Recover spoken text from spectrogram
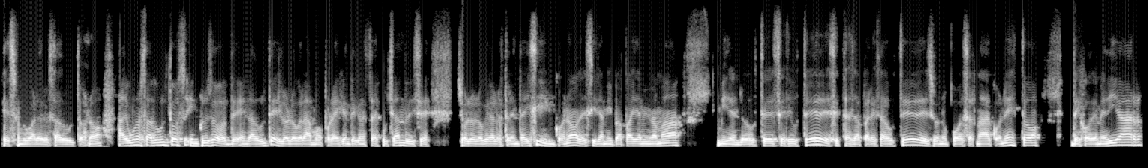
es un lugar de los adultos, ¿no? Algunos adultos, incluso en la adultez lo logramos, por ahí hay gente que nos está escuchando y dice, yo lo logré a los 35, ¿no? Decir a mi papá y a mi mamá, miren, lo de ustedes es de ustedes, esta es la pareja de ustedes, yo no puedo hacer nada con esto, dejo de mediar,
